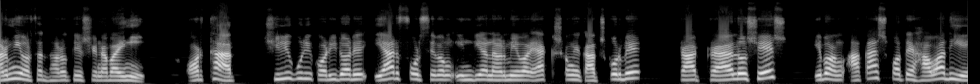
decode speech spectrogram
আর্মি অর্থাৎ ভারতীয় সেনাবাহিনী। অর্থাৎ শিলিগুড়ি করিডরে এয়ারফোর্স এবং ইন্ডিয়ান আর্মি এবার একসঙ্গে কাজ করবে। তার ট্রায়ালও শেষ এবং আকাশপথে হাওয়া দিয়ে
